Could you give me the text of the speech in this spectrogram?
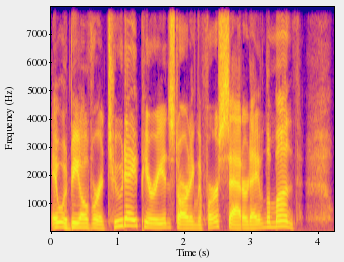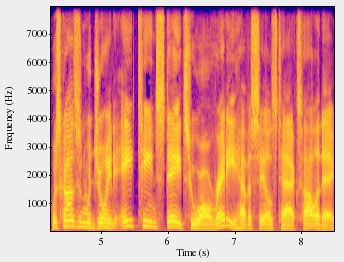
It would be over a two day period starting the first Saturday of the month. Wisconsin would join 18 states who already have a sales tax holiday.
